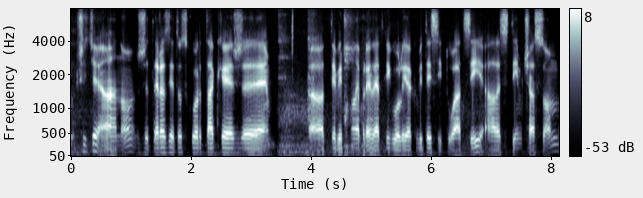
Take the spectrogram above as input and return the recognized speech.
Určite áno, že teraz je to skôr také, že tie virtuálne prehliadky kvôli akoby tej situácii, ale s tým časom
